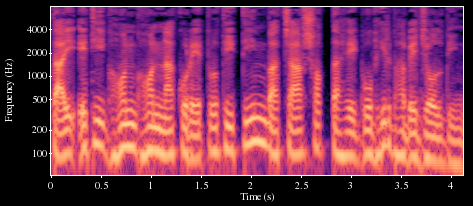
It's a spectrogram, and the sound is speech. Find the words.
তাই এটি ঘন ঘন না করে প্রতি তিন বা চার সপ্তাহে গভীরভাবে জল দিন।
